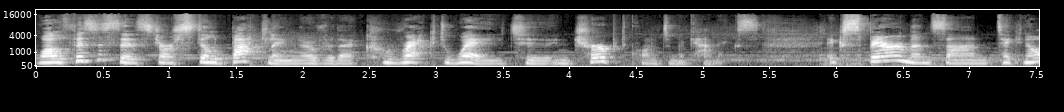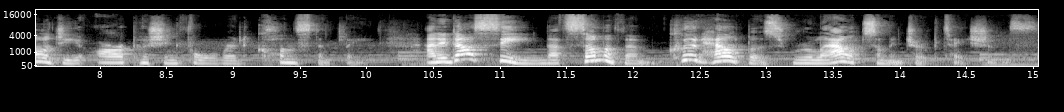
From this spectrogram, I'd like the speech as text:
While physicists are still battling over the correct way to interpret quantum mechanics, experiments and technology are pushing forward constantly. And it does seem that some of them could help us rule out some interpretations.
